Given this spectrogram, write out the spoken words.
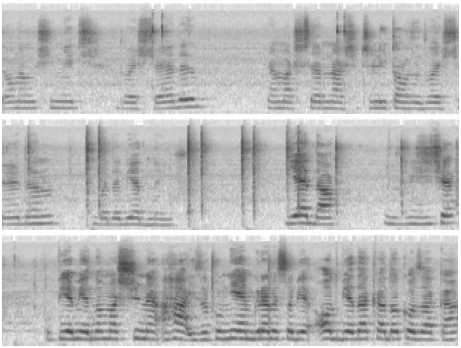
I ona musi mieć 21. Ja ma 14, czyli tą za 21. Będę biedny już. Bieda. Już widzicie? Kupiłem jedną maszynę. Aha, i zapomniałem, gramy sobie od biedaka do kozaka.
